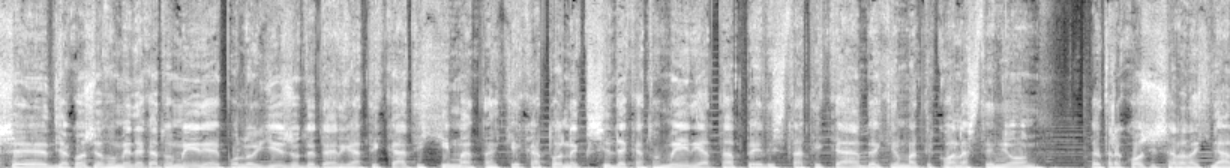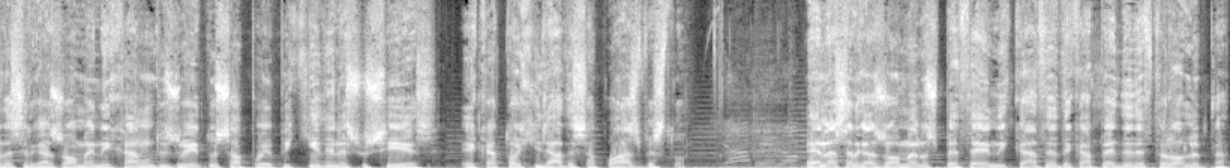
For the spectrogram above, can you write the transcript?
Σε 270 εκατομμύρια υπολογίζονται τα εργατικά ατυχήματα και 160 εκατομμύρια τα περιστατικά επαγγελματικών ασθενειών. 440.000 εργαζόμενοι χάνουν τη ζωή τους από επικίνδυνες ουσίες, 100.000 από άσβεστο. Ένας εργαζόμενος πεθαίνει κάθε 15 δευτερόλεπτα,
